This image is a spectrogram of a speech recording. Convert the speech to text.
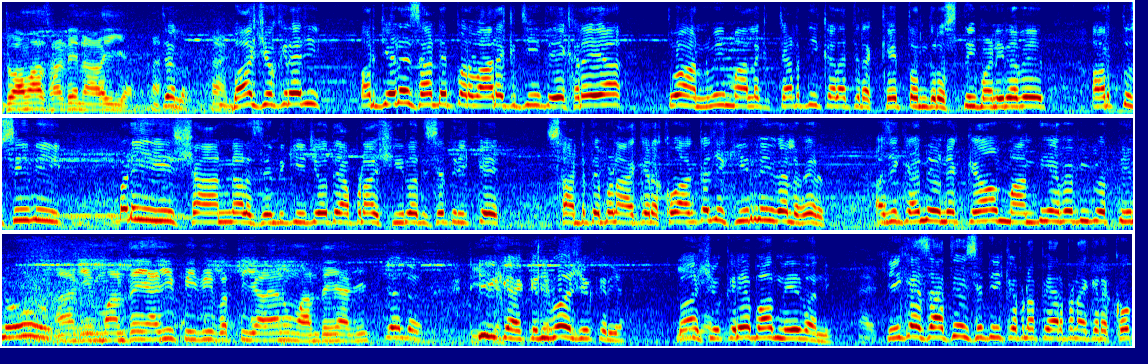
ਦੁਆਵਾਂ ਸਾਡੇ ਨਾਲ ਹੀ ਆ। ਚਲੋ। ਬਹੁਤ ਸ਼ੁਕਰੀਆ ਜੀ। ਔਰ ਜਿਹੜੇ ਸਾਡੇ ਪਰਿਵਾਰਕ ਜੀ ਦੇਖ ਰਹੇ ਆ ਤੁਹਾਨੂੰ ਵੀ ਮਾਲਕ ਚੜ੍ਹਦੀ ਕਲਾ 'ਚ ਰੱਖੇ ਤੰਦਰੁਸਤੀ ਬਣੀ ਰਵੇ ਔਰ ਤੁਸੀਂ ਵੀ ਬੜੀ ਹੀ ਸ਼ਾਨ ਨਾਲ ਜ਼ਿੰਦਗੀ ਜਿਓ ਤੇ ਆਪਣਾ ਆਸ਼ੀਰਵਾਦ ਇਸੇ ਤਰੀਕੇ ਸਾਡੇ ਤੇ ਬਣਾ ਕੇ ਰੱਖੋ। ਅੰਕਲ ਜੀ ਅਖੀਰਲੀ ਗੱਲ ਫਿਰ। ਅਸੀਂ ਕਹਿੰਦੇ ਹੁੰਨੇ ਕਿਉਂ ਮੰਨਦੀਆਂ ਫੇ ਬੱਤੀ ਨੂੰ? ਹਾਂਜੀ ਮੰਨਦੇ ਆ ਜੀ ਪੀਪੀ ਬੱਤੀ ਵਾਲਿਆਂ ਨੂੰ ਮੰਨਦੇ ਆ ਜੀ। ਚਲੋ ਠੀਕ ਹੈ ਅੰਕਲ ਜੀ ਬਹੁਤ ਸ਼ੁਕਰੀਆ। ਬਹੁਤ ਸ਼ੁਕਰੀਆ ਬਹੁਤ ਮਿਹਰਬਾਨੀ। ਠੀਕ ਹੈ ਸਾਥੀਓ ਇਸੇ ਤਰੀਕੇ ਆਪਣਾ ਪਿਆਰ ਬਣਾ ਕੇ ਰੱਖੋ।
